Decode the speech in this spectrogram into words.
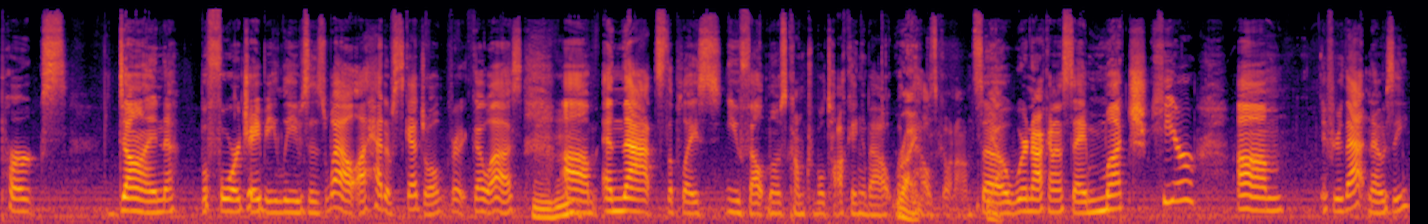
perks done before JB leaves as well, ahead of schedule. Go us. Um, and that's the place you felt most comfortable talking about what Right. the hell's going on. So Yeah. we're not going to say much here. Um, if you're that nosy,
